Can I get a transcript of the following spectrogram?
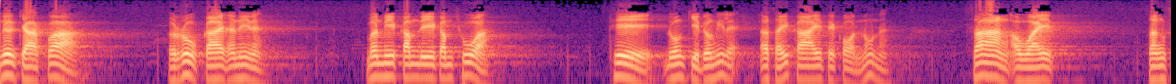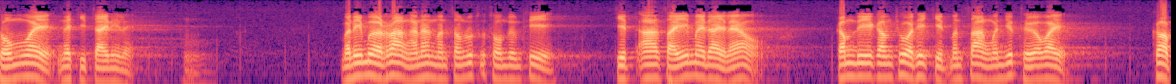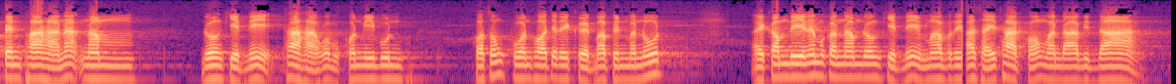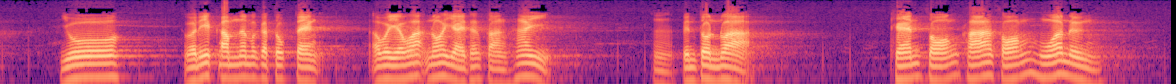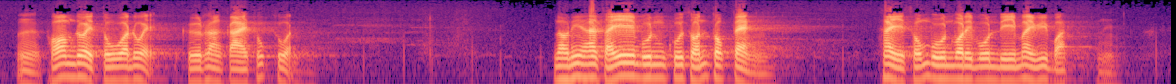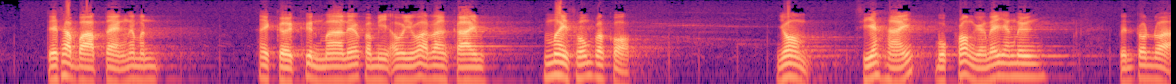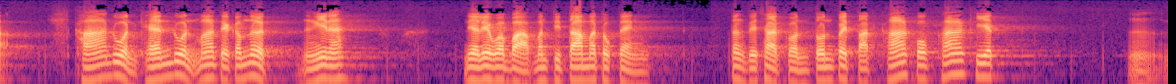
เนื่องจากว่ารูปกายอันนี้เนะมันมีกรรมดีกรรมชั่ว ที่ดวงจิตดวงนี้แหละ อาศัยกายแต่ก่อนนู่นนะสร้างเอาไว้ สังสมไว้ในจิตใจนี่แหละบัดนี้เมื่อร่างอันนั้นมันสำรุดทุโทมเต็มที่ จิตอาศัยไม่ได้แล้วกรรมดีกรรมชั่วที่จิตมันสร้างมันยึดถือเอาไว้ ก็เป็นพาหานะนำดวงจิตนี้ ถ้าหากว่าบุคคลมีบุญ พอสมควรพอจะได้เกิดมาเป็นมนุษย์ ไอ้กรรมดีนะั้นมันก็นำดวงจิตนี้มาปฏิอาศัยธาตุของบรรดาบิดา อยู่วันนี้กรรมนั้นมันก็ตกแต่ง อวัยวะน้อยใหญ่ต่างๆให้เป็นต้นว่า แขนสองขาสองหัวหนึ่งพร้อมด้วยตัวด้วย คือร่างกายทุกส่วน เหล่านี้อาศัยบุญกุศลตกแต่ง ให้สมบูรณ์บริบูรณ์ดีไม่วิบัติ แต่ถ้าบาปแต่งนะมันให้เกิดขึ้นมาแล้วก็มีอวัยวะร่างกายไม่สมประกอบ ย่อมเสียหายบกพร่องอย่างใดอย่างหนึ่ง เป็นต้นว่า ขาด้วนแขนด้วนมาแต่กำเนิด อย่างนี้นะ เนี่ยเรียกว่าบาปมันติดตามมาตกแต่ง ตั้งแต่ชาติก่อนตนไปตัดขากบขาเขียด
